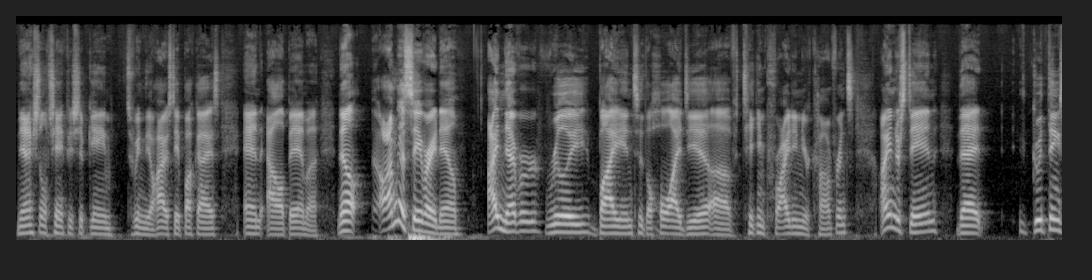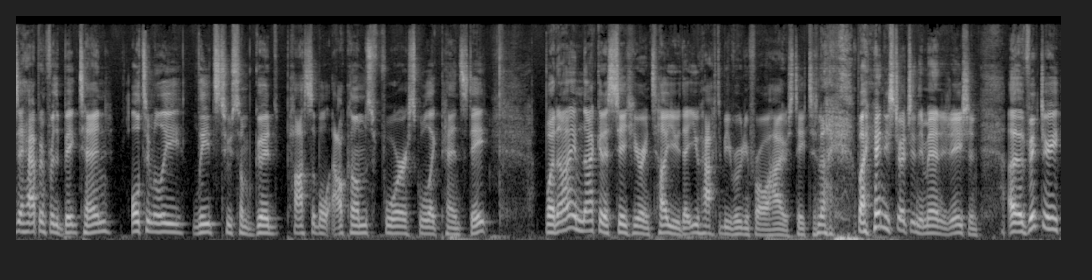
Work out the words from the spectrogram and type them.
national championship game between the Ohio State Buckeyes and Alabama. Now, I'm going to say right now, I never really buy into the whole idea of taking pride in your conference. I understand that good things that happen for the Big Ten ultimately leads to some good possible outcomes for a school like Penn State. But I am not going to sit here and tell you that you have to be rooting for Ohio State tonight by any stretch of the imagination. A victory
